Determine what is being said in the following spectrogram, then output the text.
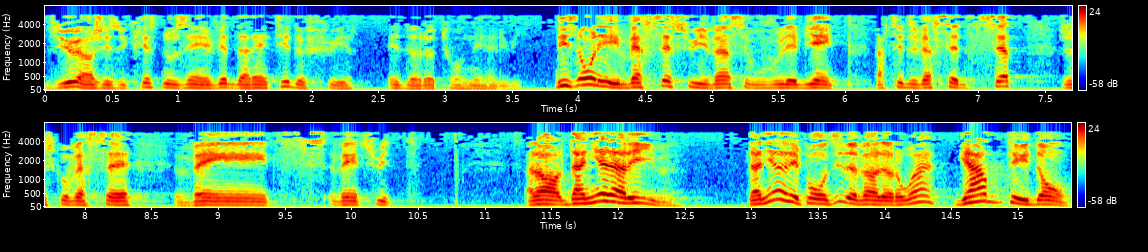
Dieu en Jésus-Christ nous invite d'arrêter de fuir et de retourner à lui. Lisons les versets suivants, si vous voulez bien, à partir du verset 17 jusqu'au verset 28. Alors, Daniel arrive Daniel répondit devant le roi, garde tes dons.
